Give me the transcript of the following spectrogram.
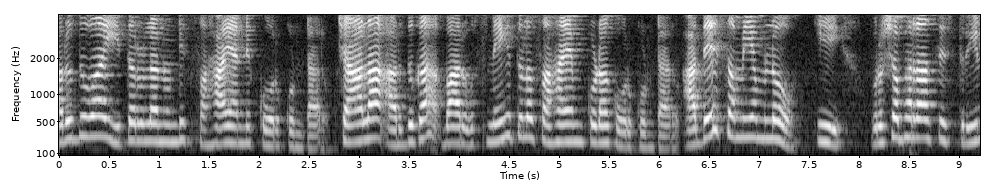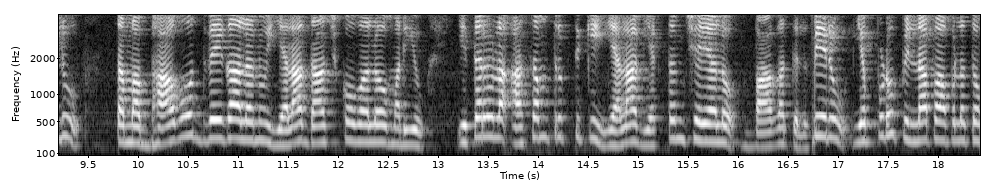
అరుదుగా ఇతరుల నుండి సహాయాన్ని కోరుకుంటారు. చాలా అరుదుగా వారు స్నేహితుల సహాయం కూడా కోరుకుంటారు. అదే సమయంలో ఈ వృషభ రాశి స్త్రీలు తమ భావోద్వేగాలను ఎలా దాచుకోవాలో మరియు ఇతరుల అసంతృప్తికి ఎలా వ్యక్తం చేయాలో బాగా తెలుసు. మీరు ఎప్పుడూ పిల్లాపాపలతో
